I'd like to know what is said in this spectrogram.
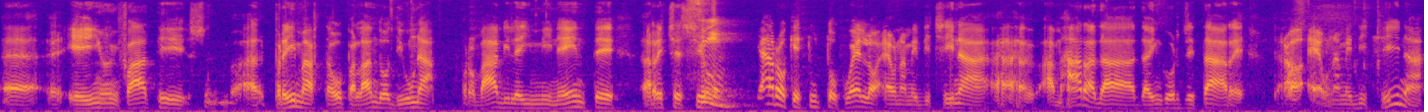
eh, e io infatti prima stavo parlando di una probabile imminente recessione. Sì. Chiaro che tutto quello è una medicina eh, amara da, da ingurgitare, però è una medicina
